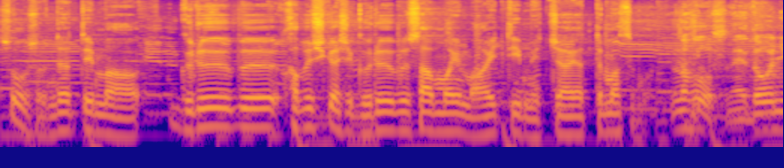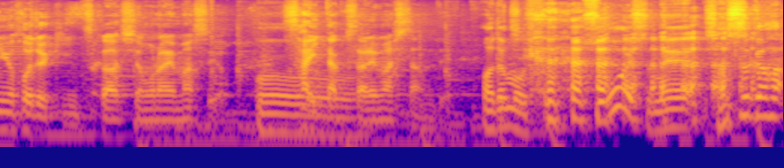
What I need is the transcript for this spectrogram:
そうそう。だって今グルーブ株式会社グルーブさんも今 IT めっちゃやってますもんね。まあそうですね。導入補助金使わせてもらいますよ。採択されましたんで。あでもすすごいですね。さすが。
